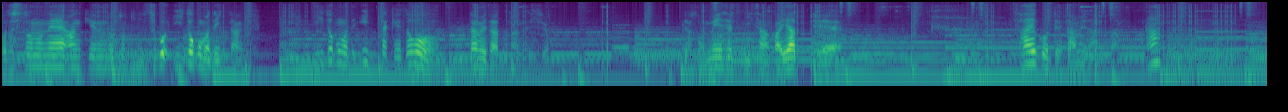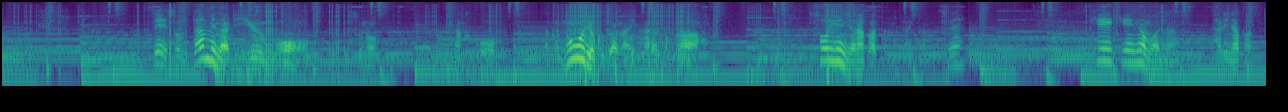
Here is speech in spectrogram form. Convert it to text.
私そのね、案件の時にすごいいいとこまで行ったんです。いいとこまで行ったけど、ダメだったんですよ。でその面接に3回やって、最後でダメだったのかな。で、そのダメな理由も、その、なんかこう、なんか能力がないからとか、そういうんじゃなかったみたいなんですね。経験がまだ足りなかった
